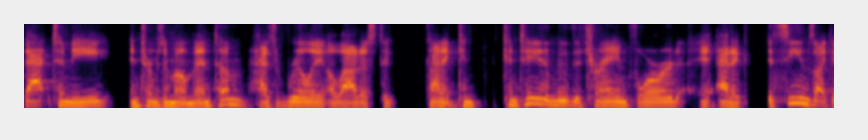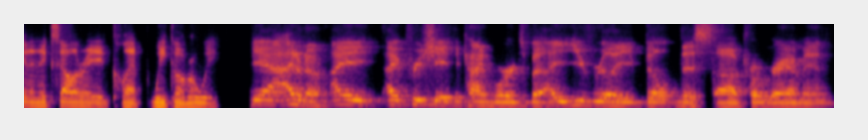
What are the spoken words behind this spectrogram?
that to me in terms of momentum has really allowed us to kind of con- continue to move the train forward at a it seems like at an accelerated clip week over week. Yeah, I don't know. I I appreciate the kind words, but I, you've really built this uh, program and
